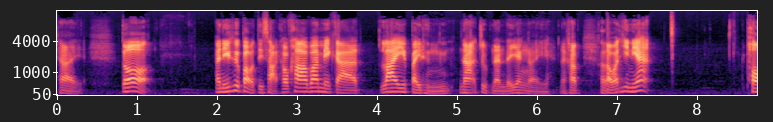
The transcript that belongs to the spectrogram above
ใช่ ก็ อันนี้คือประวัติศาสตร์คร่าวๆว่าอเมริกาไล่ไปถึงณจุดนั้นได้ยังไงนะครับ แต่ว่าทีเนี้ยพอ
